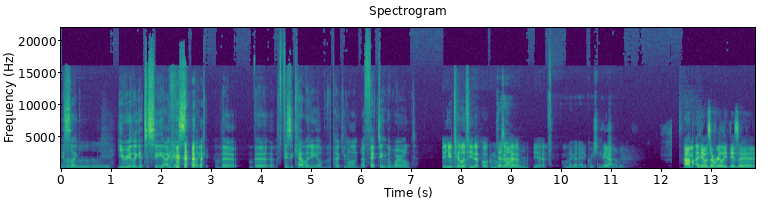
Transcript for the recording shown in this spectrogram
It's like Oh, you really get to see, I guess, like the the physicality of the Pokemon affecting the world. the Mm, utility that Pokemon Does, could have. um, Yeah. Oh my god, I had a question about Yeah. Charmander. Um, there was a really there's a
